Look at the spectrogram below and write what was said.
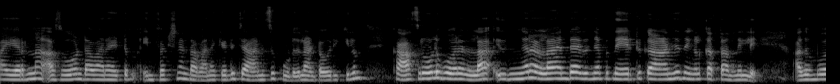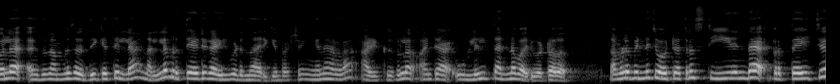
പയറിന് അസുഖം ഉണ്ടാവാനായിട്ടും ഇൻഫെക്ഷൻ ഉണ്ടാവാനൊക്കെ ആയിട്ട് ചാൻസ് കൂടുതലാണ് കേട്ടോ. ഒരിക്കലും കാസറോൾ പോലുള്ള ഇങ്ങനെയുള്ളതിന്റെ ഇത് ഞാൻ നേരിട്ട് കാണിച്ച് നിങ്ങൾക്ക് തന്നില്ലേ? അതുപോലെ ഇത് നമ്മൾ ശ്രദ്ധിക്കത്തില്ല. നല്ല വൃത്തിയായിട്ട് കഴുകി വിടുന്നതായിരിക്കും. പക്ഷേ ഇങ്ങനെയുള്ള അഴുക്കുകൾ അതിന്റെ ഉള്ളിൽ തന്നെ വരും കേട്ടോ അത്. നമ്മൾ പിന്നെ ചോറ്റുപാത്രം സ്റ്റീലിന്റെ പ്രത്യേകിച്ച്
